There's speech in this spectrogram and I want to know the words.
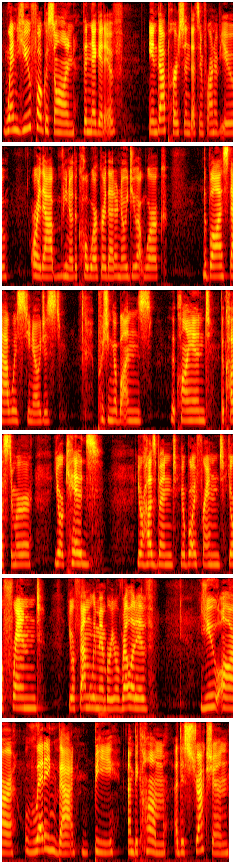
When you focus on the negative in that person that's in front of you, or that, you know, the coworker that annoyed you at work, the boss that was, you know, just pushing your buttons, the client, the customer, your kids, your husband, your boyfriend, your friend, your family member, your relative. You are letting that be and become a distraction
